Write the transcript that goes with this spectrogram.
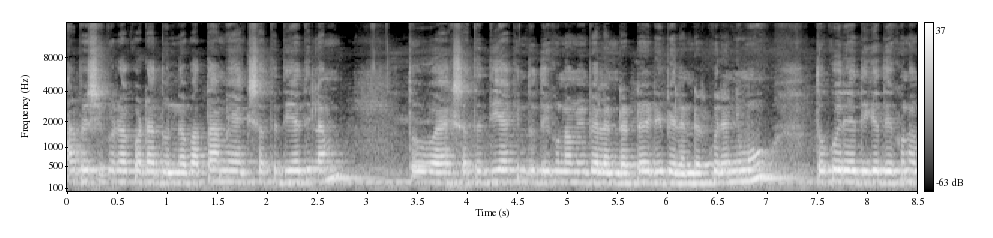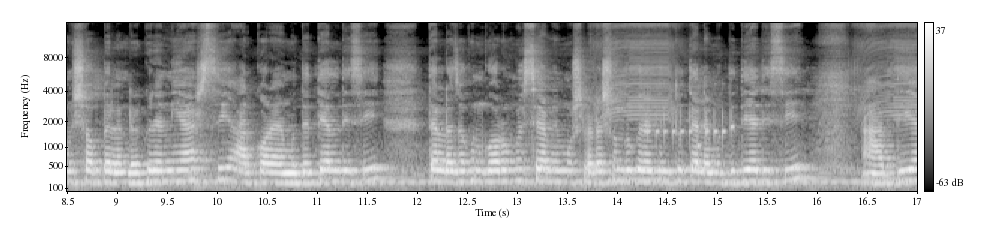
আর বেশি করে কটা ধনিয়া পাতা আমি একসাথে দিয়ে দিলাম। তো একসাথে দিয়ে কিন্তু দেখুন, আমি ব্যালেন্ডারটা এটি ব্যালেন্ডার করে নিমু। তো করে এদিকে দেখুন, আমি সব ব্যালেন্ডার করে নিয়ে আসছি আর কড়াইয়ের মধ্যে তেল দিছি। তেলটা যখন গরম হয়েছে, আমি মশলাটা সুন্দর করে কিন্তু তেলের মধ্যে দিয়ে দিছি। আর দিয়ে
